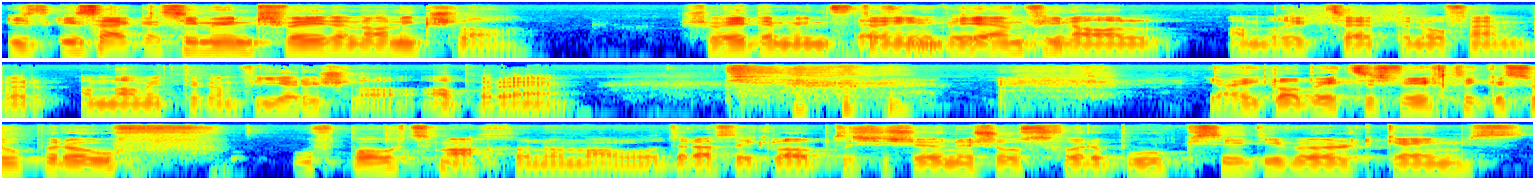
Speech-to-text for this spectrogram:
Ich, ich sage, sie müssen Schweden noch nicht schlagen. Schweden müssen dann im WM-Final am 13. November am Nachmittag am 4 Uhr schlagen. Aber äh, Ja, ich glaube, jetzt ist wichtig, einen super Auf Aufbau zu machen nochmal, oder? Also ich glaube, das war ein schöner Schuss vor den Bug, die World Games.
